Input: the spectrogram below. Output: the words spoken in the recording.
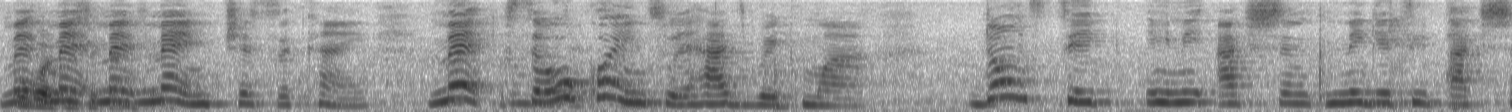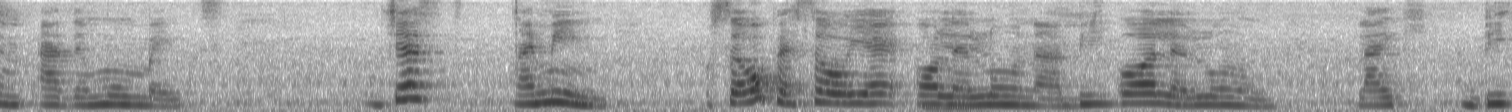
sɛ. Mɛ mɛ mɛ ntwe sekan. Mɛ sɛ wokɔ into a heartbreak mu Don't take any action, negative action at the moment. Just, I mean, so open so yeah, all alone, ah, be all alone. Like, be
